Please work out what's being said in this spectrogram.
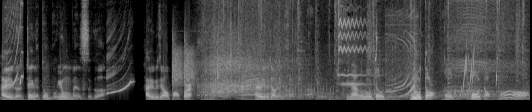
还有一个这个都不用问四哥，还有一个叫宝贝儿，还有一个叫什么？人家个鹿豆豆，鹿豆。豆豆，豆豆，哦，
